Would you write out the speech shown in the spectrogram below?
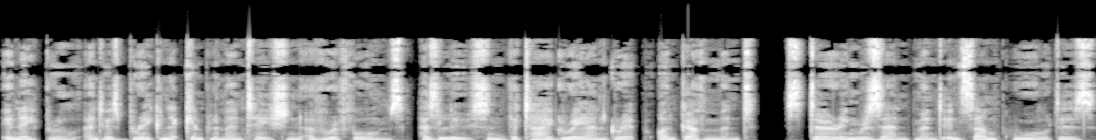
in April and his breakneck implementation of reforms has loosened the Tigrayan grip on government, stirring resentment in some quarters.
